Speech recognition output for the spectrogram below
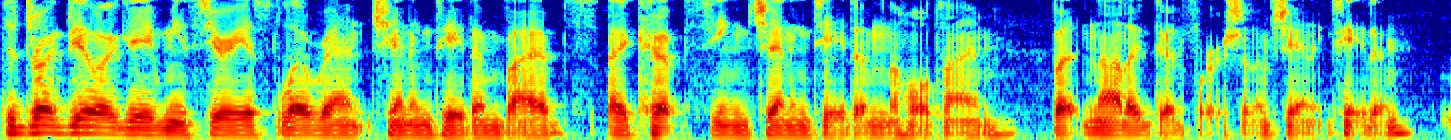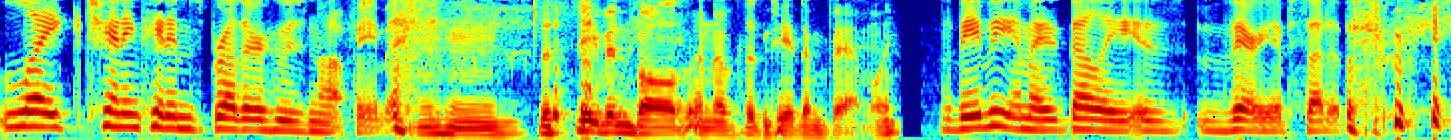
The drug dealer gave me serious low rent Channing Tatum vibes. I kept seeing Channing Tatum the whole time, but not a good version of Channing Tatum. Like Channing Tatum's brother, who's not famous. Mm-hmm. The Stephen Baldwin of the Tatum family. The baby in my belly is very upset at this movie.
